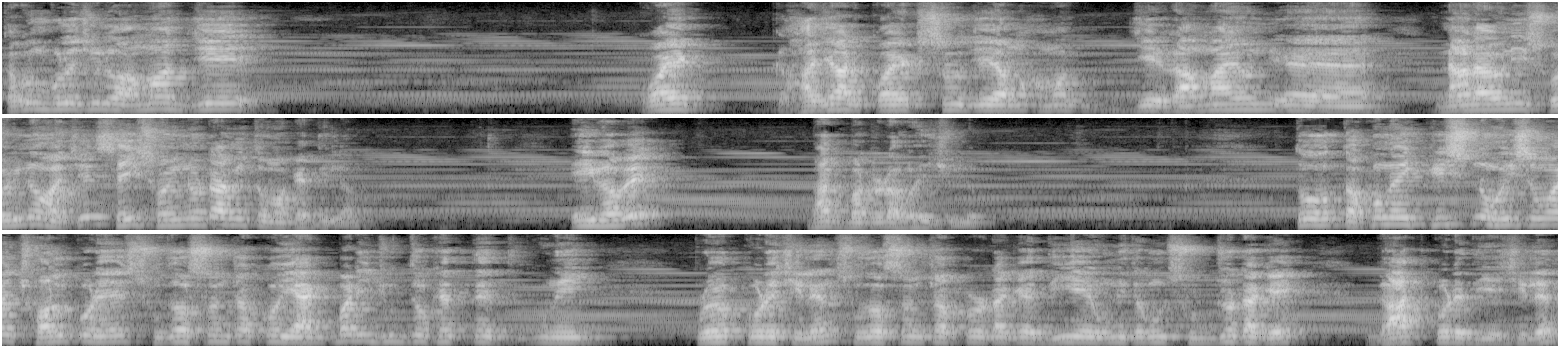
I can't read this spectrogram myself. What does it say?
তখন বলেছিল, আমার যে কয়েক হাজার কয়েকশো যে আমার যে রামায়ণ নারায়ণী সৈন্য আছে, সেই সৈন্যটা আমি তোমাকে দিলাম। এইভাবে ভাগ হয়েছিল। তো তখন ওই কৃষ্ণ ওই সময় ছল করে সুদর্শন চক্র ওই একবারই যুদ্ধক্ষেত্রে উনি প্রয়োগ করেছিলেন। সুদর্শন চক্রটাকে দিয়ে উনি তখন সূর্যটাকে গার্ড করে দিয়েছিলেন।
